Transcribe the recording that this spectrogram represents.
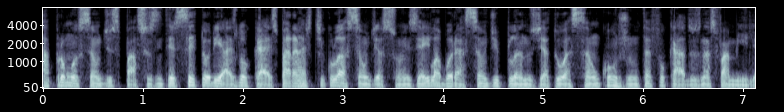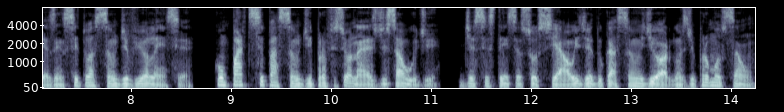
A promoção de espaços intersetoriais locais para a articulação de ações e a elaboração de planos de atuação conjunta focados nas famílias em situação de violência, com participação de profissionais de saúde, de assistência social e de educação e de órgãos de promoção,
